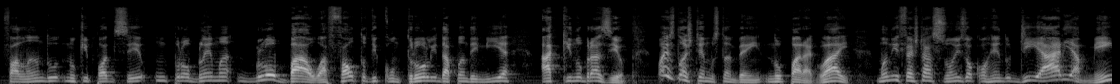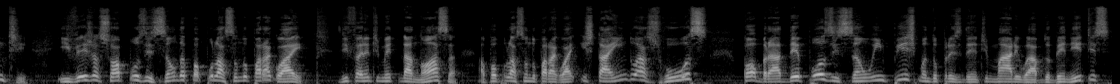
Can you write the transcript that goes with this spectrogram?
falando no que pode ser um problema global, a falta de controle da pandemia aqui no Brasil. Mas nós temos também no Paraguai manifestações ocorrendo diariamente e veja só a posição da população do Paraguai. Diferentemente da nossa, a população do Paraguai está indo às ruas cobrar deposição, o impeachment do presidente Mário Abdo Benítez,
